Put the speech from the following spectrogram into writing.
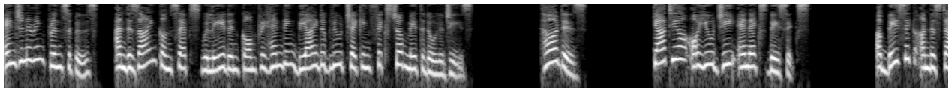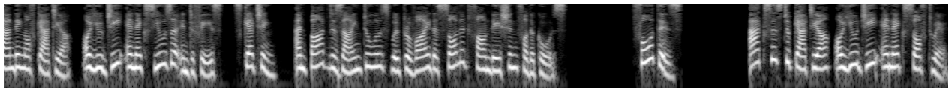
engineering principles, and design concepts will aid in comprehending BIW checking fixture methodologies. Third is CATIA or UGNX basics. A basic understanding of CATIA or UGNX user interface, sketching, and part design tools will provide a solid foundation for the course. Fourth is access to CATIA or UGNX software.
